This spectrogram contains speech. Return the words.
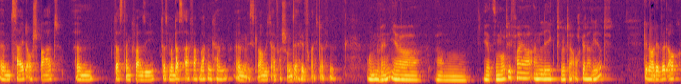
ähm, Zeit auch spart, ähm, dass dann quasi, dass man das einfach machen kann, ähm, ist glaube ich einfach schon sehr hilfreich dafür. Und wenn ihr ähm, jetzt einen Notifier anlegt, wird er auch generiert? Genau, der wird auch.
